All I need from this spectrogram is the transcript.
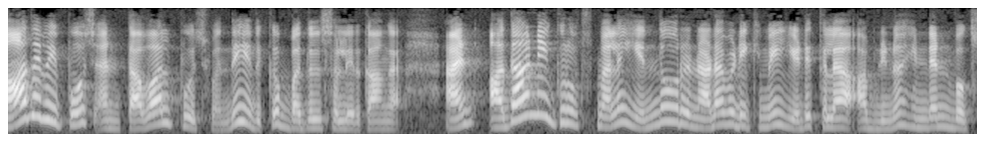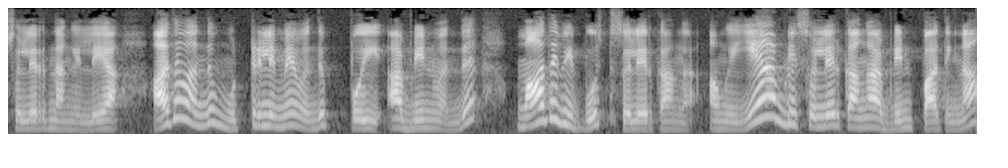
மாதவி போச் அண்ட் தவால் பூச் வந்து இதுக்கு பதில் சொல்லியிருக்காங்க. அண்ட் அதானி குரூப்ஸ் மேல எந்த ஒரு நடவடிக்கையுமே எடுக்கல அப்படின்னு ஹிண்டன்பர்க் சொல்லியிருந்தாங்க இல்லையா? அது வந்து முற்றிலுமே வந்து பொய் அப்படின்னு வந்து மாதவி பூச் சொல்லியிருக்காங்க. அவங்க ஏன் அப்படி சொல்லியிருக்காங்க அப்படின்னு பார்த்தீங்கன்னா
